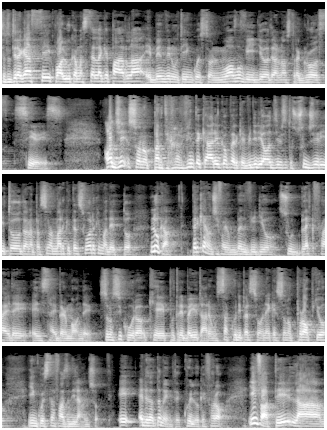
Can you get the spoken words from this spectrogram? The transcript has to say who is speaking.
Speaker 1: Ciao a tutti ragazzi, qua Luca Mastella che parla e benvenuti in questo nuovo video della nostra Growth Series. Oggi sono particolarmente carico perché il video di oggi è stato suggerito da una persona Marketers World che mi ha detto Luca, perché non ci fai un bel video sul Black Friday e il Cyber Monday? Sono sicuro che potrebbe aiutare un sacco di persone che sono proprio in questa fase di lancio. Ed è esattamente quello che farò. Infatti, la,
